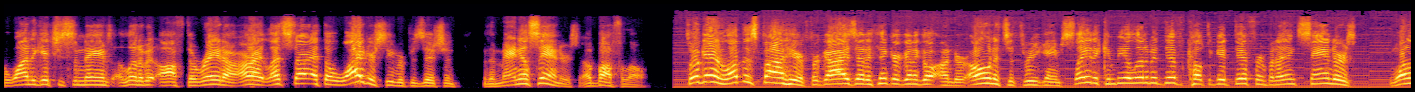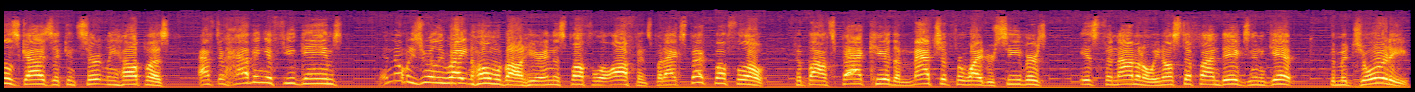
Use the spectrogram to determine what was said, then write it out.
but wanted to get you some names a little bit off the radar. All right, let's start at the wide receiver position with Emmanuel Sanders of Buffalo. So again, love the spot here for guys that I think are going to go under own. It's a three game slate. It can be a little bit difficult to get different, but I think Sanders, one of those guys that can certainly help us after having a few games and nobody's really writing home about here in this Buffalo offense. But I expect Buffalo to bounce back here. The matchup for wide receivers is phenomenal. We know Stefon Diggs is going to get the majority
